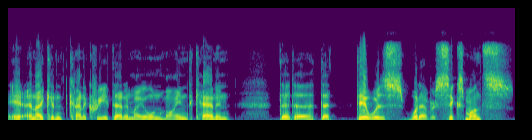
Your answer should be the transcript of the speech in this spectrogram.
And I can kind of create that in my own mind canon that uh, that there was whatever, 6 months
